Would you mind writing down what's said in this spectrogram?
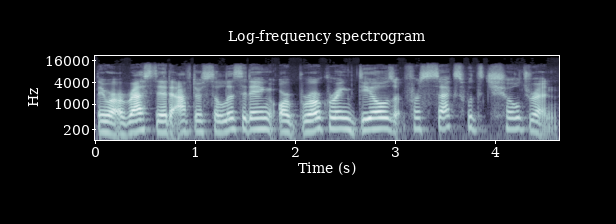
They were arrested after soliciting or brokering deals for sex with children.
